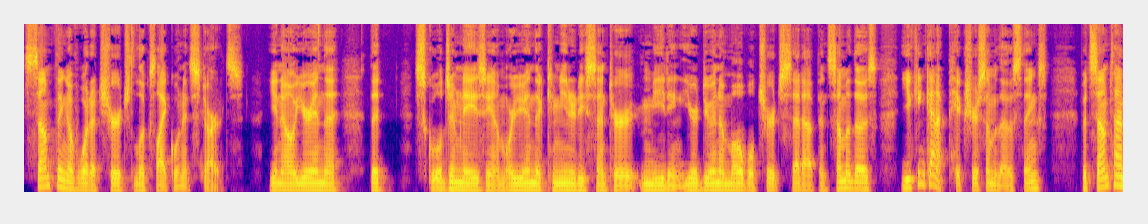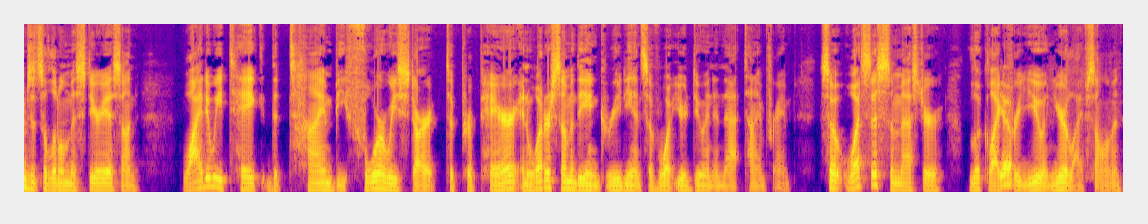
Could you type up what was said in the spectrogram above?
something of what a church looks like when it starts. You know, you're in the the school gymnasium or you're in the community center meeting, you're doing a mobile church setup and some of those you can kind of picture some of those things, but sometimes it's a little mysterious on why do we take the time before we start to prepare and what are some of the ingredients of what you're doing in that time frame so what's this semester look like yep. for you in your life solomon?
